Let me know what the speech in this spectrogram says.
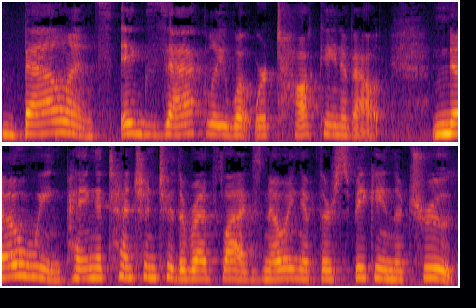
balance exactly what we're talking about. Knowing paying attention to the red flags knowing if they're speaking the truth.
